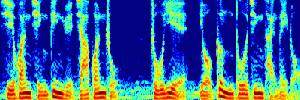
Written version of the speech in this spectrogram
喜欢请订阅加关注，主页有更多精彩内容。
